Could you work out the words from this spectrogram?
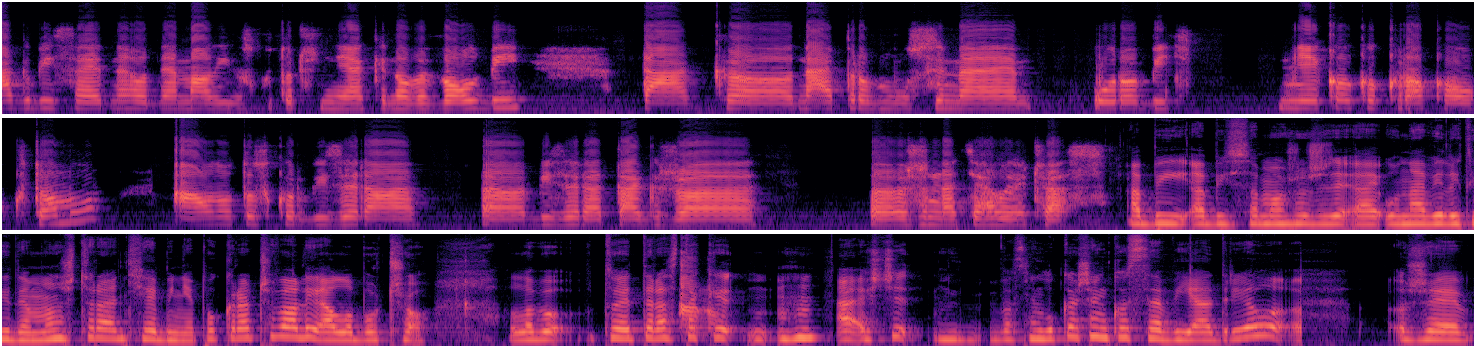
ak by sa jedného dňa mali uskutočniť nejaké nové voľby, tak najprv musíme urobiť niekoľko krokov k tomu a ono to skôr vyzerá, vyzerá tak, že že naťahuje čas. Aby, aby sa možno že aj unavili tí demonstranti, aby nepokračovali, alebo čo? Lebo to je teraz ano. také... Mhm. A ešte vlastne Lukašenko sa vyjadril, že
